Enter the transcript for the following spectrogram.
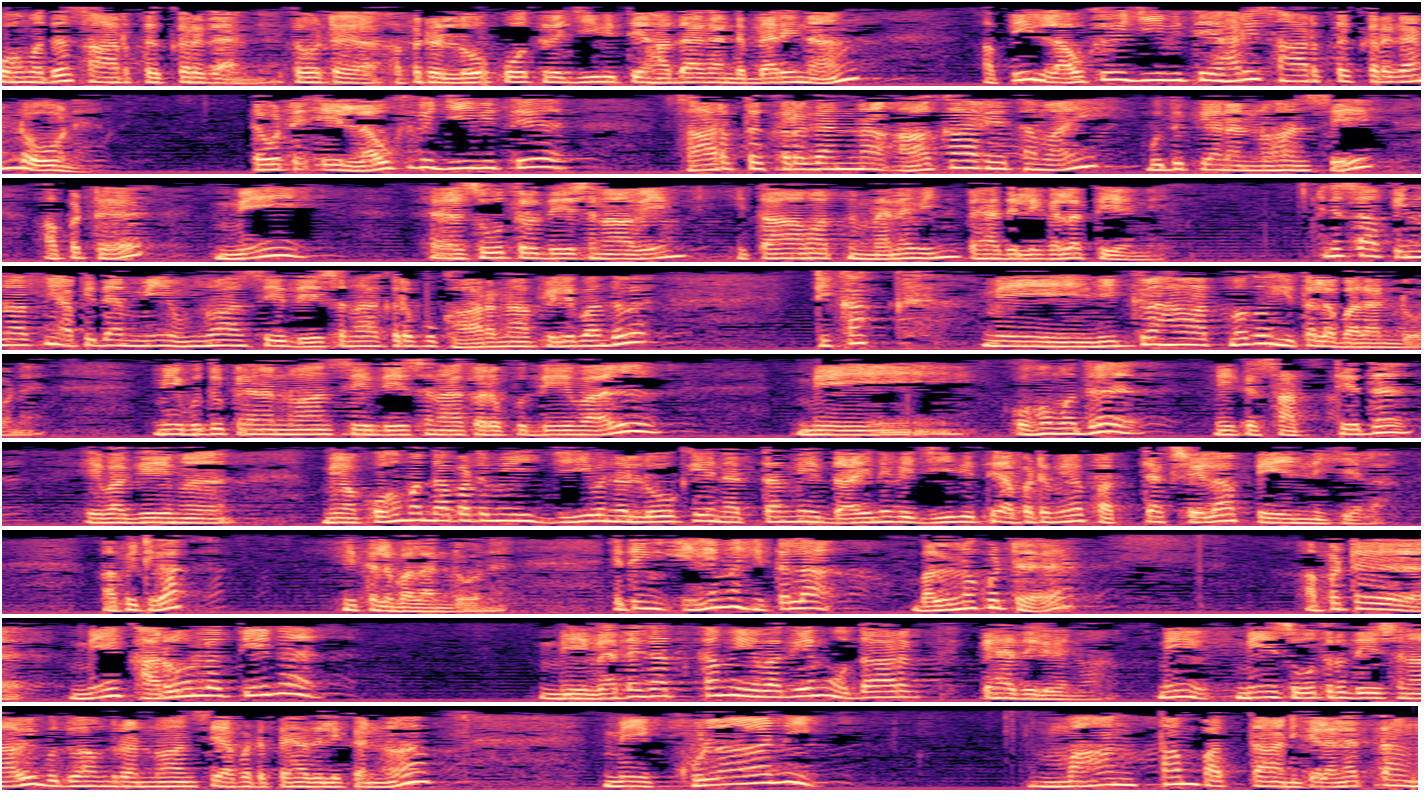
කොහොමද සාර්ථක කරගන්නේ? එතකොට අපිට ලෝකෝත්තර ජීවිතය හදාගන්න බැරි නම් අපි ලෞකික ජීවිතය හරි සාර්ථක කරගන්න ඕනේ. එතකොට ඒ ලෞකික ජීවිතය සාර්ථක කරගන්න ආකාරය තමයි බුදු පියාණන් වහන්සේ අපට මේ සූත්‍ර දේශනාවෙන් ඊ타ත්ම මනවින් පැහැදිලි කරලා තියෙන්නේ. එනිසා පින්වත්නි අපි දැන් මේ උන්වහන්සේ දේශනා කරපු කාරණා පිළිබඳව ටිකක් මේ විග්‍රහාත්මකව හිතලා බලන්න ඕනේ. මේ බුදු පියාණන් වහන්සේ දේශනා කරපු දේවල් මේ කොහොමද මේක සත්‍යද ඒ වගේම මේවා කොහොමද අපට මේ ජීවන ලෝකේ නැත්තම් මේ දෛනික ජීවිතේ අපට මේවා ප්‍රත්‍යක්ෂ වෙලා පේන්නේ කියලා. අපි ටිකක් හිතලා බලන්න ඕනේ. ඉතින් එහෙම හිතලා බලනකොට අපට මේ කරුණවල තියෙන මේ වැදගත්කම ඒ වගේම උදාර පැහැදිලි වෙනවා. මේ මේ සූත්‍ර දේශනාවේ බුදුහාමුදුරන් වහන්සේ අපට පැහැදිලි කරනවා මේ කුලානි මහන්තම් පත්තානි කියලා නැත්තම්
